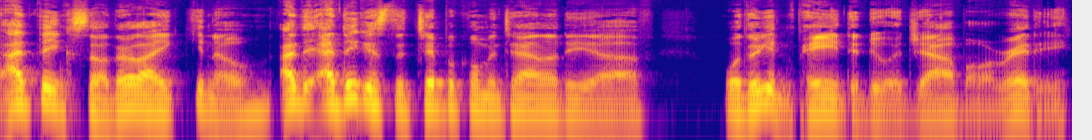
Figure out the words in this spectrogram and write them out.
I think so. They're like, you know, I, th- I think it's the typical mentality of, well, they're getting paid to do a job already.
